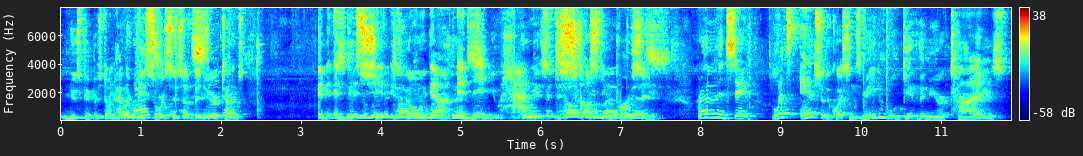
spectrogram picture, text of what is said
newspapers don't have Well, the resources of the New York Times, and and Stephen, this shit is going down, and then you have We've this disgusting person. this. Rather than saying, let's answer the questions, maybe we'll give the New York Times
